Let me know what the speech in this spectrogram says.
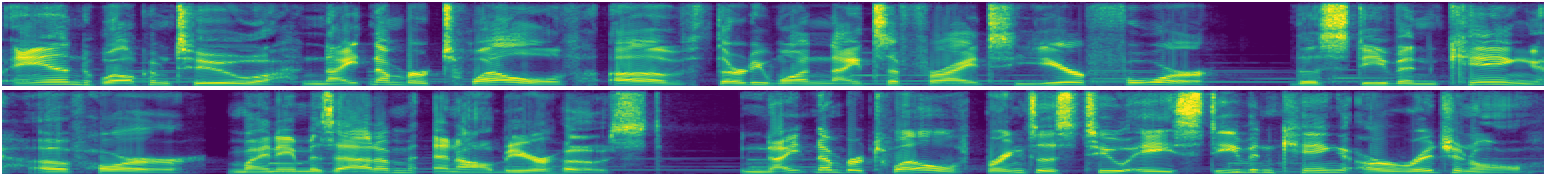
and welcome to night number 12 of 31 Nights of Fright, year 4, the Stephen King of horror. My name is Adam and I'll be your host. Night number 12 brings us to a Stephen King original.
